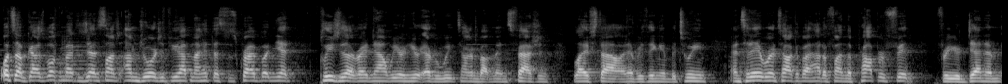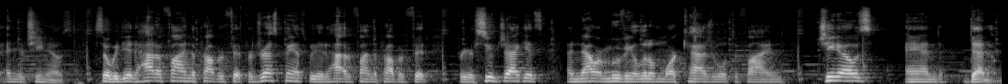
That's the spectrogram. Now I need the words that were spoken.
What's up guys, welcome back to Gents Lounge. I'm George. If you have not hit that subscribe button yet, please do that right now. We are here every week talking about men's fashion, lifestyle, and everything in between. And today we're gonna talk about how to find the proper fit for your denim and your chinos. So we did how to find the proper fit for dress pants, we did how to find the proper fit for your suit jackets, and now we're moving a little more casual to find chinos and denim.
